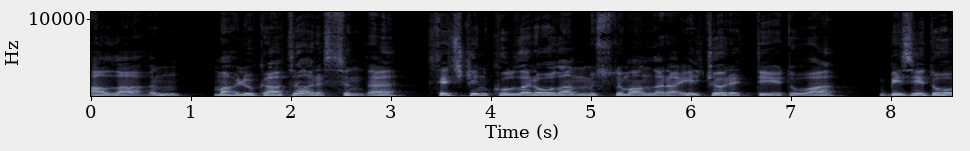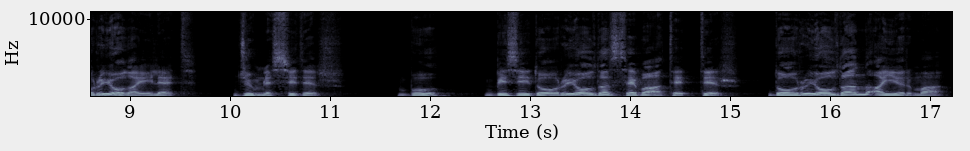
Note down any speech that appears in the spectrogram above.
Allah'ın mahlukatı arasında seçkin kulları olan Müslümanlara ilk öğrettiği dua, bizi doğru yola ilet cümlesidir. Bu, bizi doğru yolda sebat ettir, doğru yoldan ayırma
